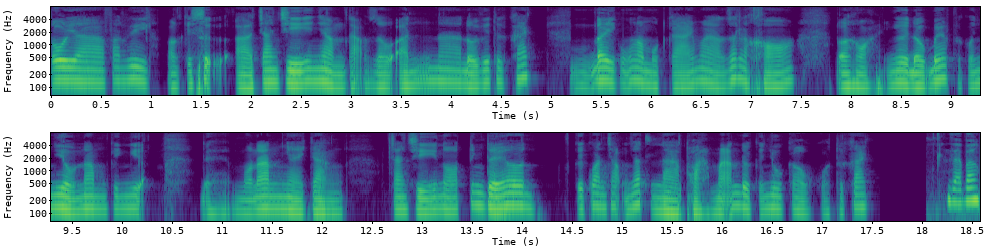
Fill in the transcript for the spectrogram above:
tôi uh, phát huy bằng cái sự uh, trang trí nhằm tạo dấu ấn uh, đối với thực khách. Đây cũng là một cái mà rất là khó đòi hỏi người đầu bếp phải có nhiều năm kinh nghiệm để món ăn ngày càng trang trí nó tinh tế hơn. Cái quan trọng nhất là thỏa mãn được cái nhu cầu của thực khách. Dạ vâng.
